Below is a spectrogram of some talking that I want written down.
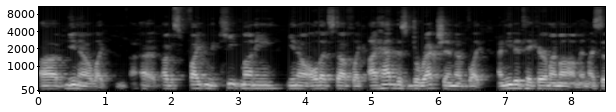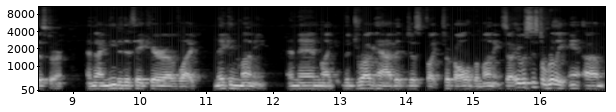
uh, you know, like I, I, was fighting to keep money, you know, all that stuff. Like I had this direction of like, I needed to take care of my mom and my sister. And then I needed to take care of like making money. And then like the drug habit just like took all of the money. So it was just a really, um,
